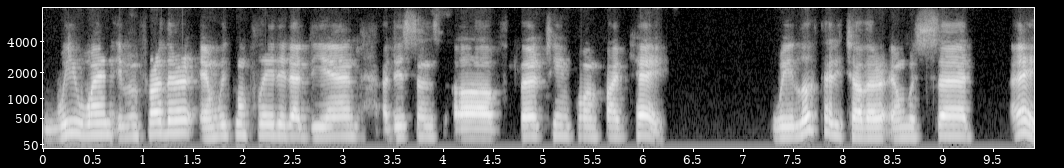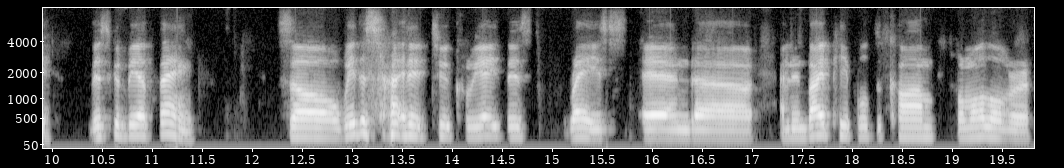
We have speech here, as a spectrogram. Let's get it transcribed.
we went even further and we completed at the end a distance of 13.5K. We looked at each other and we said, hey, this could be a thing. So we decided to create this race and uh, and invite people to come from all over,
